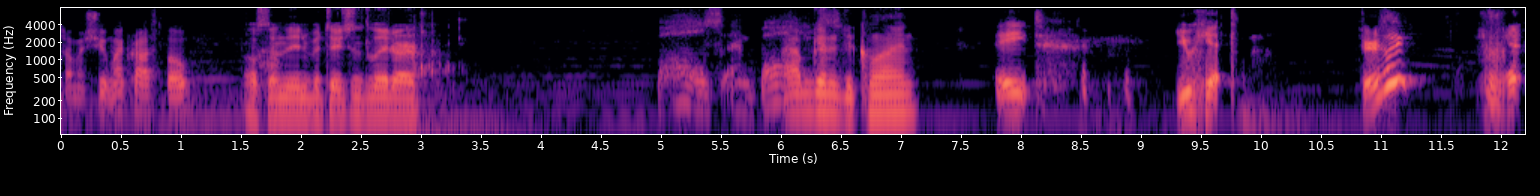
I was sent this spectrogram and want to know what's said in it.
So I'm gonna shoot my crossbow. I'll send the invitations later. Balls and balls. I'm gonna decline. eight. You hit. Seriously? Hit.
